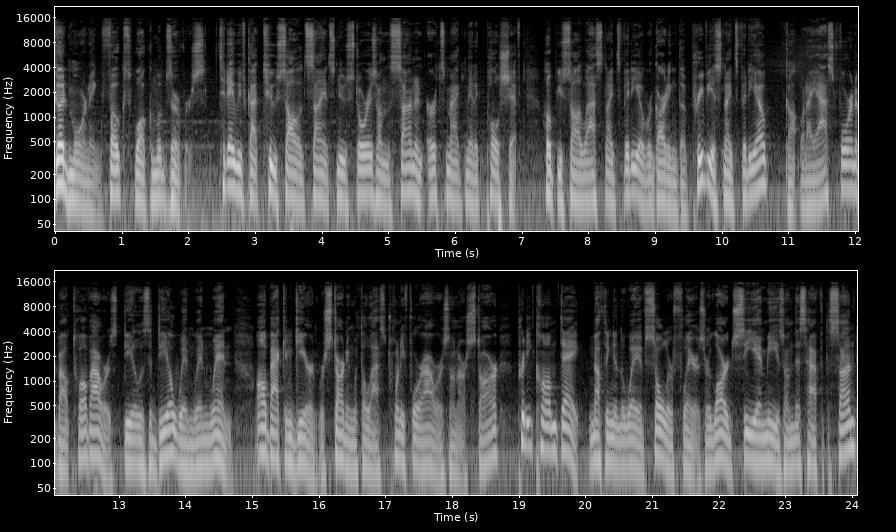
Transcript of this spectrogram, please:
Good morning, folks. Welcome, observers. Today we've got two solid science news stories on the Sun and Earth's magnetic pole shift. Hope you saw last night's video regarding the previous night's video. Got what I asked for in about 12 hours. Deal is a deal, win win win. All back in gear, and we're starting with the last 24 hours on our star. Pretty calm day. Nothing in the way of solar flares or large CMEs on this half of the sun,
